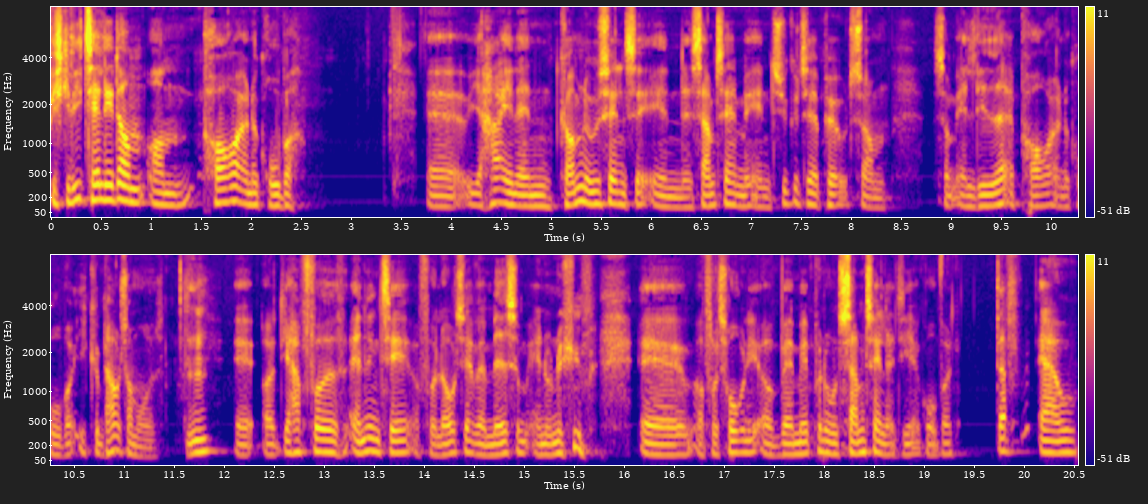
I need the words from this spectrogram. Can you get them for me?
Vi skal lige tale lidt om, om pårørende grupper. Øh, jeg har i en kommende udsendelse en øh, samtale med en psykoterapeut, som, som er leder af pårørende grupper i Københavnsområdet. Mm. Øh, og jeg har fået anledning til at få lov til at være med som anonym øh, og fortrolig og være med på nogle samtaler i de her grupper. Der er jo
